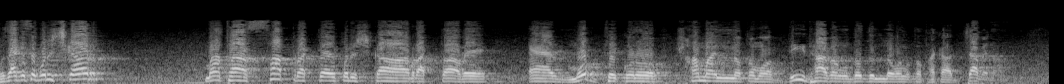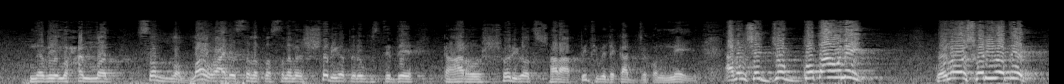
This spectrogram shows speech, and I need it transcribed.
বোঝা গেছে পরিষ্কার? মাথা সাফ রাখতে হবে, পরিষ্কার রাখতে হবে। এর মধ্যে কোনো সামান্যতম দ্বিধা এবং দোদুল্যমনতা থাকা যাবে না। নবী মোহাম্মদ সাল্লাল্লাহু আলাইহি সাল্লামের শরীয়তের উপস্থিতিতে কারও শরীয়ত সারা পৃথিবীতে কার্যকর নেই। এবং সে যোগ্যতাও নেই। কোন শরীয়তের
